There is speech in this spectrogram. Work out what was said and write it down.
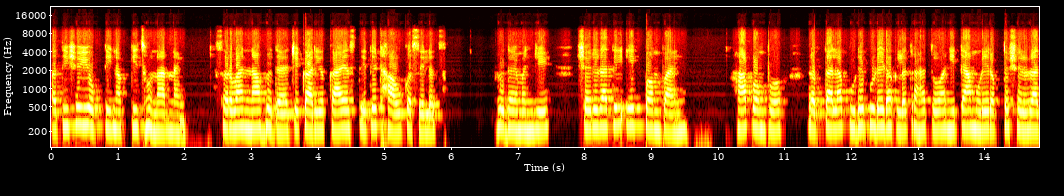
अतिशयोक्ती नक्कीच होणार नाही. सर्वांना हृदयाचे कार्य काय असते ते ठाऊक असेलच. हृदय म्हणजे शरीरातील एक पंप आहे. हा पंप रक्ताला पुढे पुढे ढकलत राहतो आणि त्यामुळे रक्त शरीरात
